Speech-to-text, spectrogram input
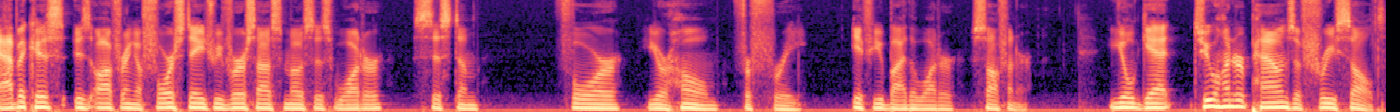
Abacus is offering a four stage reverse osmosis water system for your home for free if you buy the water softener. You'll get 200 pounds of free salt.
